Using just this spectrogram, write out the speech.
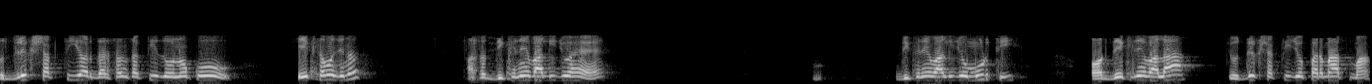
तो दृग शक्ति और दर्शन शक्ति दोनों को एक समझना अर्थात दिखने वाली जो है, दिखने वाली जो मूर्ति और देखने वाला जो दृक शक्ति, जो परमात्मा,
